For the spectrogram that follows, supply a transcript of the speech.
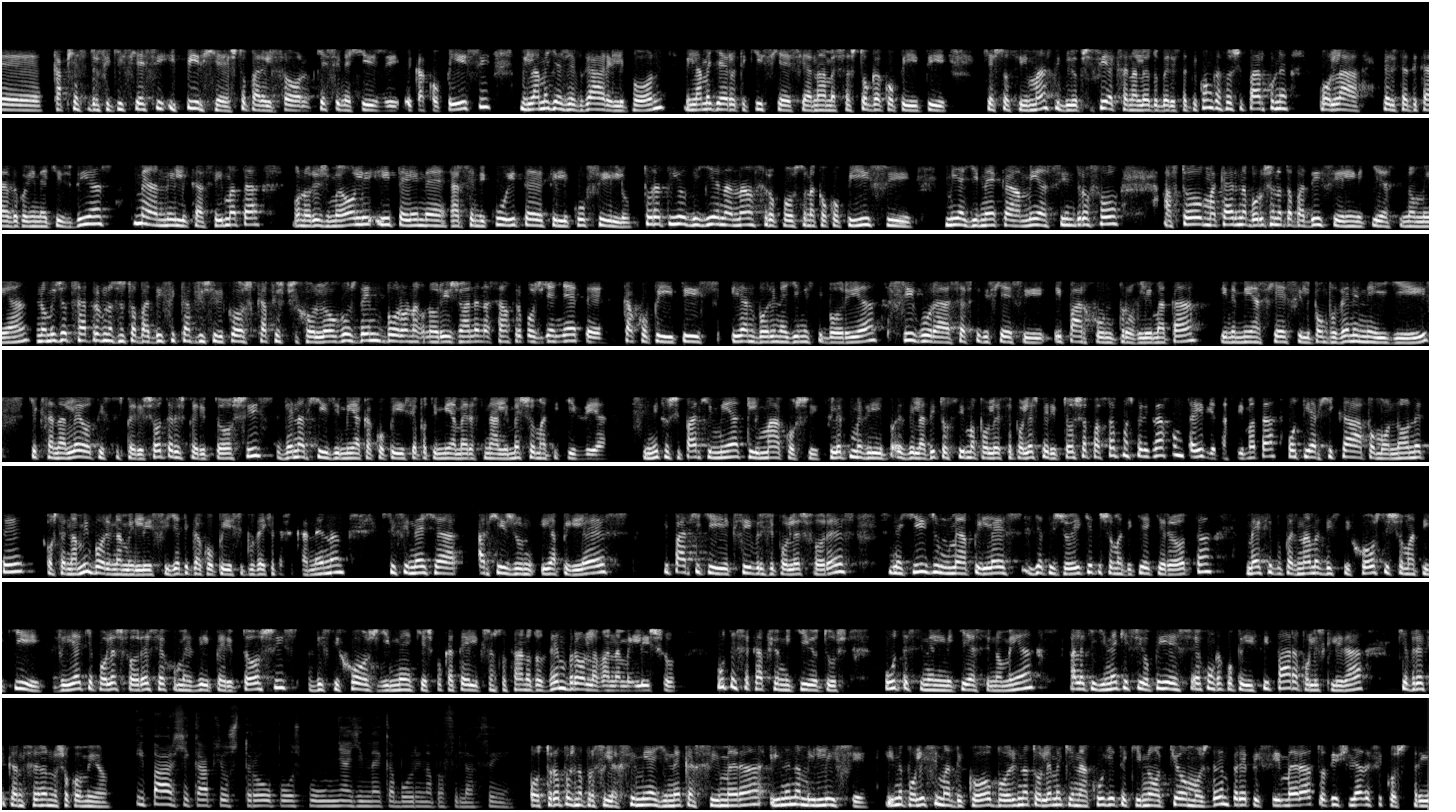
κάποια συντροφική σχέση υπήρχε στο παρελθόν και συνεχίζει η κακοποίηση. Μιλάμε για ζευγάρι λοιπόν, μιλάμε για ερωτική σχέση ανάμεσα στον κακοποιητή και στο θύμα, στην πλειοψηφία ξαναλέω των περιστατικών, καθώς υπάρχουν πολλά περιστατικά ενδοκογενειακής βίας με ανήλικα θύματα, γνωρίζουμε όλοι, είτε είναι αρσενικού είτε θηλυκού φύλου. Τώρα, τι οδηγεί έναν άνθρωπο στο να κακοποιήσει μία γυναίκα, μία σύντροφο, αυτό μακάρι να μπορούσε να το απαντήσει η ελληνική αστυνομία. Νομίζω ότι θα έπρεπε να σας το απαντήσει κάποιος ειδικός, κάποιος ψυχολόγος. Δεν μπορώ να γνωρίζω αν ένας άνθρωπος γεννιέται κακοποιητής ή αν μπορεί να γίνει στην πορεία. Σίγουρα σε αυτή τη σχέση υπάρχουν προβλήματα. Είναι μια σχέση λοιπόν που δεν είναι υγιής και ξαναλέω ότι στις περισσότερες περιπτώσεις δεν αρχίζει μια κακοποίηση από τη μία μέρα στην άλλη με σωματική βία. Συνήθως υπάρχει μία κλιμάκωση. Βλέπουμε δηλαδή το θύμα πολλές, σε πολλές περιπτώσεις από αυτά που μας περιγράφουν τα ίδια τα θύματα, ότι αρχικά απομονώνεται, ώστε να μην μπορεί να μιλήσει για την κακοποίηση που δέχεται σε κανέναν. Στη συνέχεια αρχίζουν οι απειλές, Υπάρχει και η εξύβριση πολλές φορές. Συνεχίζουν με απειλές για τη ζωή και τη σωματική ακαιρεότητα μέχρι που περνάμε δυστυχώς στη σωματική βία και πολλές φορές έχουμε δει περιπτώσεις. Δυστυχώς γυναίκες που κατέληξαν στο θάνατο δεν πρόλαβαν να μιλήσουν ούτε σε κάποιον οικείο τους ούτε στην ελληνική αστυνομία αλλά και γυναίκες οι οποίες έχουν κακοποιηθεί πάρα πολύ σκληρά και βρέθηκαν σε ένα νοσοκομείο. Υπάρχει κάποιος τρόπος που μια γυναίκα μπορεί να προφυλαχθεί; Ο τρόπος να προφυλαχθεί μια γυναίκα σήμερα είναι να μιλήσει. Είναι πολύ σημαντικό, μπορεί να το λέμε και να ακούγεται κοινό. Κι όμως δεν πρέπει σήμερα το 2023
